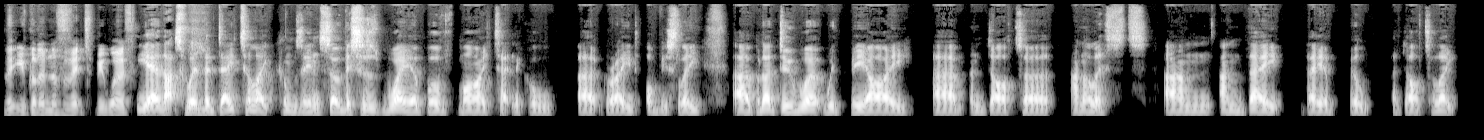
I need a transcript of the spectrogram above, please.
that you've got enough of it to be worth? Yeah, that's where the data lake comes in. So this is way above my technical uh, grade, obviously, uh, but I do work with BI um, and data analysts, um, and they they have built a data lake.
